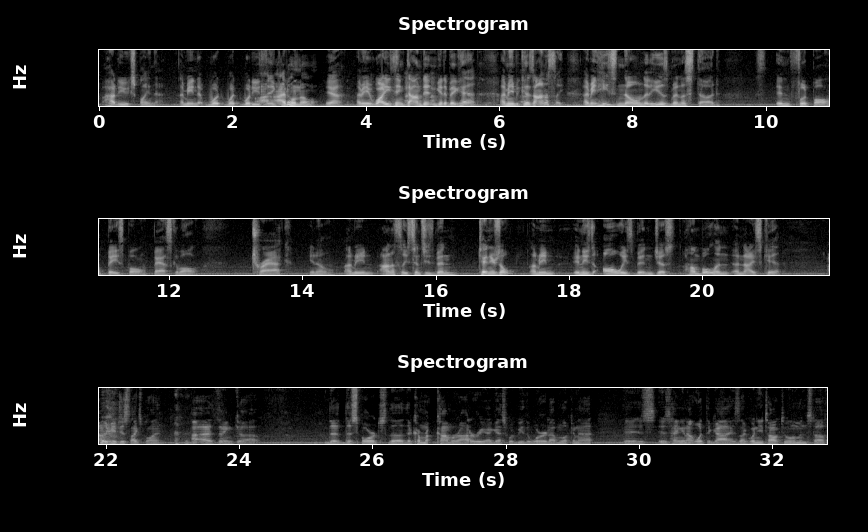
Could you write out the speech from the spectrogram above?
how do you explain that? I mean, what, what, what do you think? I, I don't know. Yeah. I mean, why do you think Dom didn't get a big head? I mean, because honestly, I mean, he's known that he has been a stud in football, baseball, basketball, track, you know. I mean, honestly, since he's been 10 years old. I mean, and he's always been just humble and a nice kid. I think he just likes playing. I, I think uh, the the sports, the the camaraderie, I guess would be the word I'm looking at, is is hanging out with the guys. Like when you talk to them and stuff.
